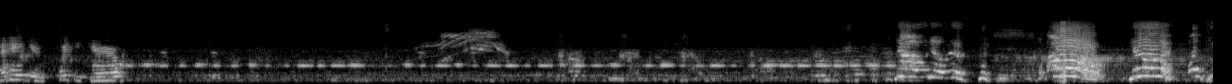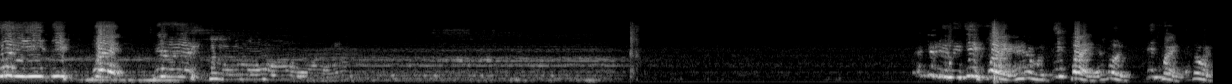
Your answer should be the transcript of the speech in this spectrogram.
I hate you, freaky girl. No, no, no. Oh, no, I'm putting it this way. I'm going it this way. I'm going this way. I'm going this way.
